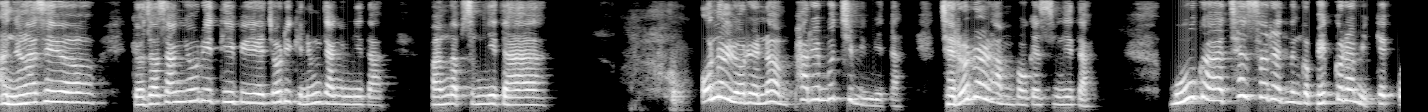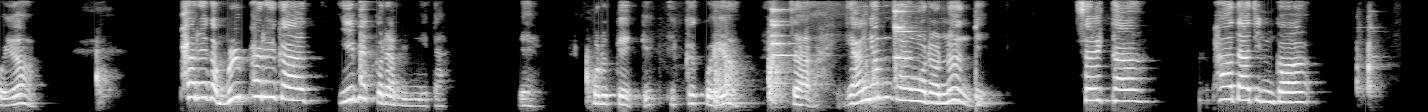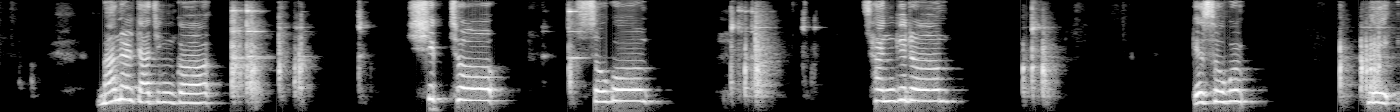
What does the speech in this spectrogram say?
안녕하세요. 교자상 요리TV의 조리 기능장입니다. 반갑습니다. 오늘 요리는 파래 무침입니다. 재료를 한번 보겠습니다. 무가 채 썰었는 거 100g 있겠고요. 파래가, 물파래가 200g입니다. 예, 그렇게 있겠- 있겠고요. 자, 양념장으로는 설탕, 파 다진 거, 마늘 다진 거, 식초, 소금, 참기름, 깨소금이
